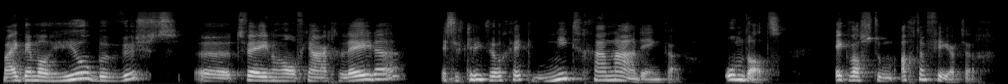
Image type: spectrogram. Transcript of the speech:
Maar ik ben wel heel bewust, uh, 2,5 jaar geleden, is het klinkt heel gek, niet gaan nadenken omdat ik was toen 48.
